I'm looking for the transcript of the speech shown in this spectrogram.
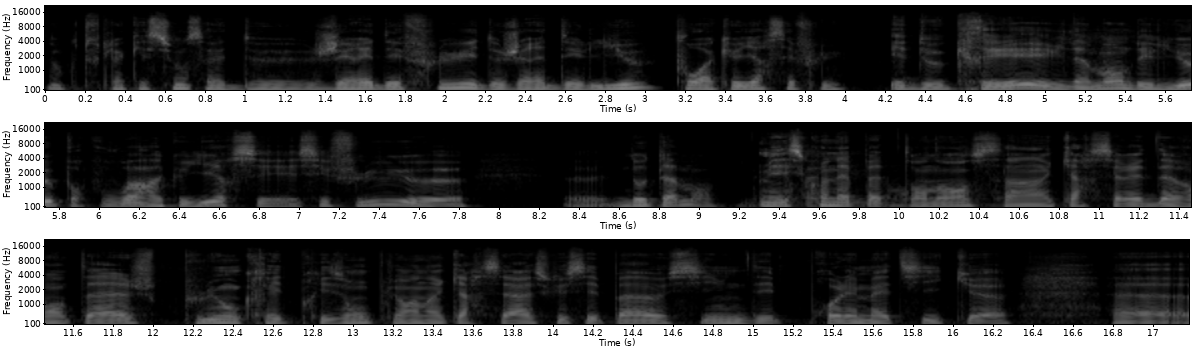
Donc toute la question, ça va être de gérer des flux et de gérer des lieux pour accueillir ces flux. Et de créer évidemment des lieux pour pouvoir accueillir ces, flux. Euh, euh, notamment. Mais est-ce qu'on n'a pas tendance à incarcérer davantage Plus on crée de prisons, plus on incarcère? Est-ce que c'est pas aussi une des problématiques euh,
